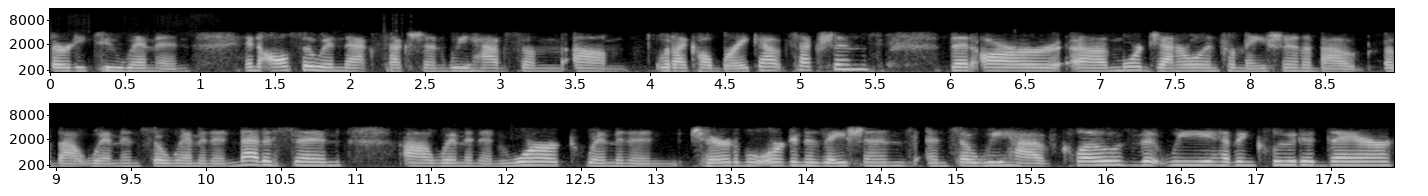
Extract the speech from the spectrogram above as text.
32 women, and also in that section we have some um, what I call breakout sections that are uh, more general information about about women. So women in medicine, uh, women in work, women in charitable organizations, and so we have clothes that we have included there.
